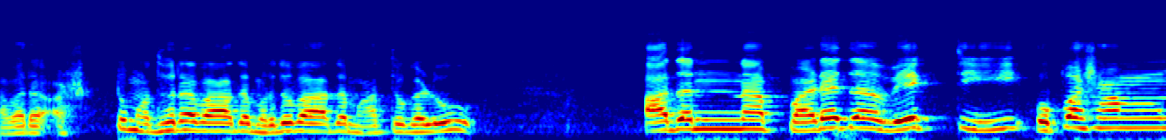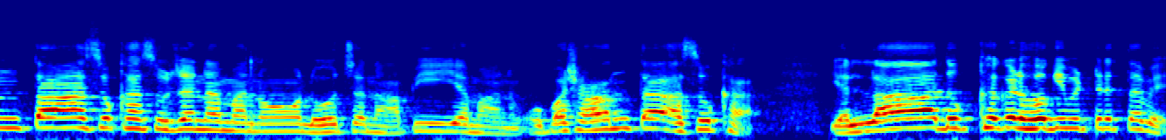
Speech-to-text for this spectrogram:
ಅವರ ಅಷ್ಟು ಮಧುರವಾದ, ಮೃದುವಾದ ಮಾತುಗಳು, ಅದನ್ನ ಪಡೆದ ವ್ಯಕ್ತಿ ಉಪಶಾಂತ ಸುಖ ಸುಜನ ಮನೋ ಲೋಚನ ಅಪೀಯಮಾನ ಉಪಶಾಂತ ಅಸುಖ, ಎಲ್ಲ ದುಃಖಗಳು ಹೋಗಿಬಿಟ್ಟಿರ್ತವೆ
